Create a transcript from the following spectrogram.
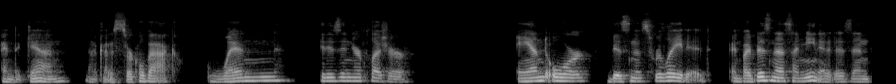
And again, I've got to circle back. When it is in your pleasure and or business related, and by business, I mean it is in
